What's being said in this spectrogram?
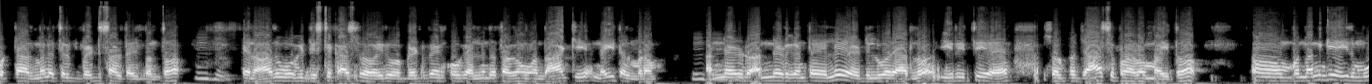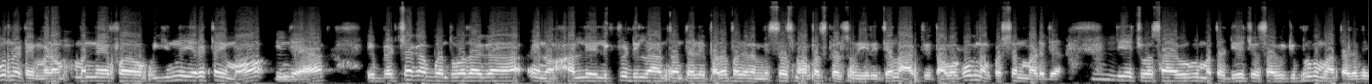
ಕೊಟ್ಟಾದ್ಮೇಲೆ ತಿರ್ಗಿ ಬೆಡ್ ಸಾಲ್ಟ್ ಆಗಿ ಬಂತು. ಏನೋ ಅದು ಹೋಗಿ ಡಿಸ್ಟ್ರಿಕ್ಟ್ ಹಾಸ್ಪಿಟಲ್ ಇದು ಬ್ಲಡ್ ಬ್ಯಾಂಕ್ ಹೋಗಿ ಅಲ್ಲಿಂದ ತಗೊಂಡ್ ಒಂದ್ ಹಾಕಿ ನೈಟ್ ಅಲ್ಲಿ ಮೇಡಮ್ ಹನ್ನೆರಡು ಹನ್ನೆರಡು ಗಂಟೆಯಲ್ಲಿ ಡೆಲಿವರಿ ಆದ್ಲು. ಈ ರೀತಿ ಸ್ವಲ್ಪ ಜಾಸ್ತಿ ಪ್ರಾಬ್ಲಮ್ ಆಯ್ತು. ನನ್ಗೆ ಇದು ಮೂರನೇ ಟೈಮ್ ಮೇಡಮ್ ಮೊನ್ನೆ ಇನ್ನು ಎರಡ್ ಟೈಮು ಹಿಂದೆ ಈ ಬ್ಲಡ್ ಚೆಕಪ್ ಬಂತ ಹೋದಾಗ ಏನು ಅಲ್ಲಿ ಲಿಕ್ವಿಡ್ ಇಲ್ಲ ಅಂತ ಹೇಳಿ ಪದ ಪದ ನಮ್ಮ ಮಿಸ್ಸಸ್ ವಾಪಸ್ ಕಳ್ಸೋದು ಈ ರೀತಿ ಎಲ್ಲ ಆಗ್ತಿತ್ತು. ಅವಾಗ ಹೋಗಿ ನಾನು ಕ್ವಶನ್ ಮಾಡಿದೆ. ಡಿ ಎಚ್ ಓ ಸಾಹೇಬ್ರಿಗೂ ಮತ್ತೆ ಡಿ ಎಚ್ ಓ ಸಾಹೇಬ್ ಇಬ್ರಿಗೂ ಮಾತಾಡಿದೆ.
